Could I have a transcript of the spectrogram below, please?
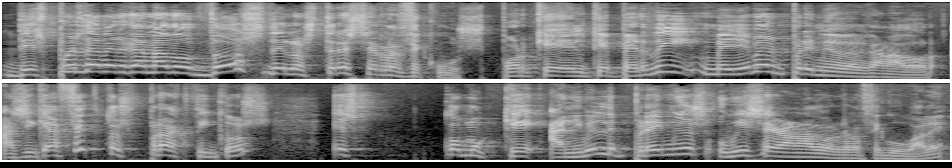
Después de haber ganado dos de los tres RCQs, porque el que perdí me llevé el premio del ganador. Así que a efectos prácticos es como que a nivel de premios hubiese ganado el RCQ, ¿vale?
